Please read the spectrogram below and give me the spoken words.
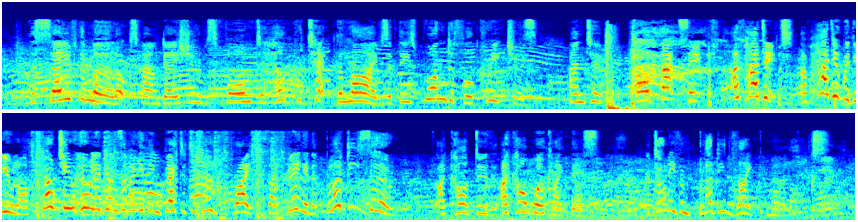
The Save the Murlocs Foundation was formed to help protect the lives of these wonderful creatures and to. Oh, that's it! I've had it! I've had it with you lot! Don't you hooligans have anything better to do? Christ, it's like being in a bloody zoo! I can't do this. I can't work like this. I don't even bloody like Murlocs.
